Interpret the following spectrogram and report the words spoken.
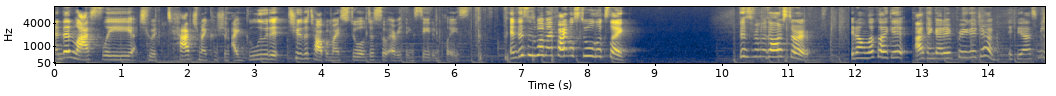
And then lastly, to attach my cushion, I glued it to the top of my stool just so everything stayed in place. And this is what my final stool looks like. This is from the dollar store. It don't look like it. I think I did a pretty good job, if you ask me.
